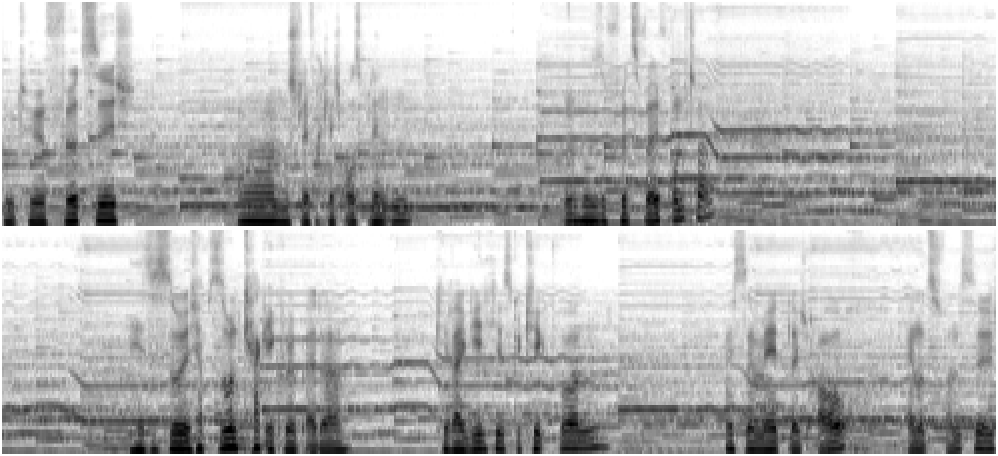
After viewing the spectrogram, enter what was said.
gut, Höhe 40. Ähm, muss ich einfach gleich ausblenden. Und so für 12 runter. Es ist so, ich habe so ein Kack-Equip, Alter. Kirageki ist gekickt worden. Mr. Mate gleich auch. 21.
